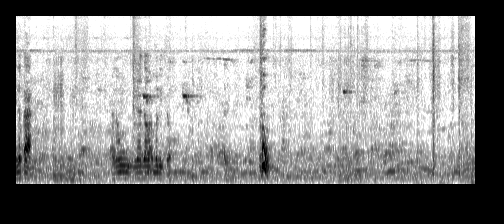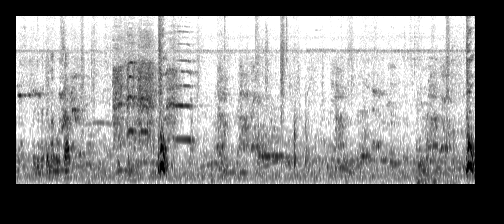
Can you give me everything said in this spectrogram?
Sino ka? Anong ginagawa mo dito? Puh! Pwede ba tayo mag-usap? Puh! Alima. Puh!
